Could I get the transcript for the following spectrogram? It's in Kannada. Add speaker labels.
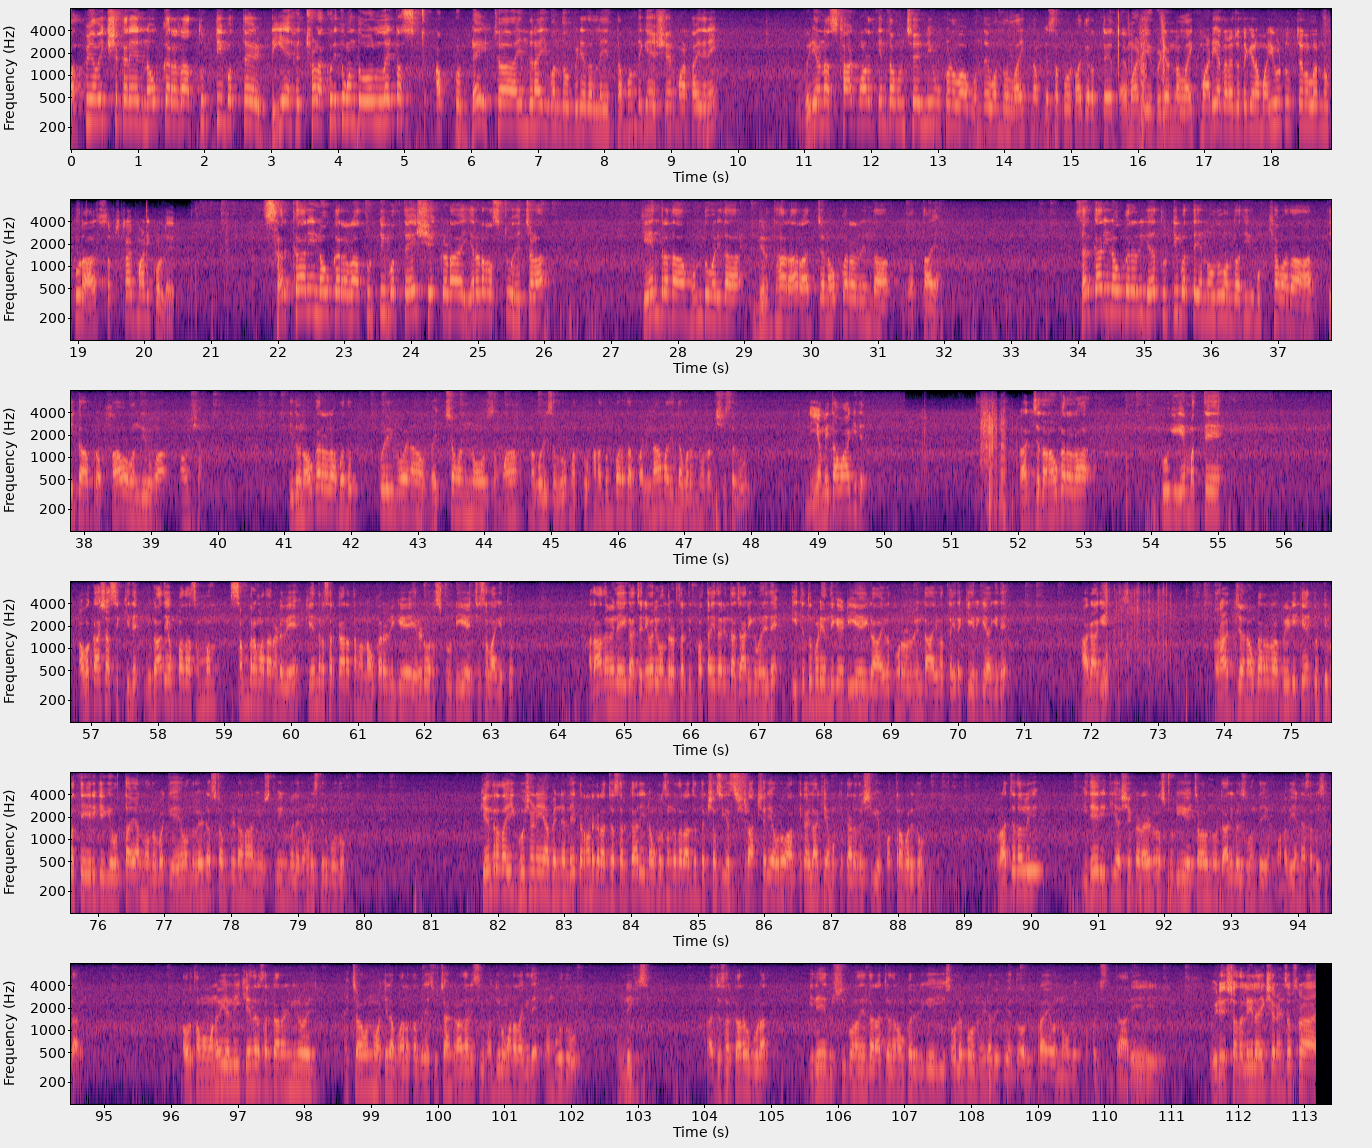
Speaker 1: ಆತ್ಮೀಯ ವೀಕ್ಷಕರೇ, ನೌಕರರ ತುಟ್ಟಿ ಭತ್ತೆ ಡಿ ಎ ಹೆಚ್ಚಳ ಕುರಿತು ಒಂದು ಲೇಟೆಸ್ಟ್ ಅಪ್ಡೇಟ್ ಇಂದಿನ ಈ ಒಂದು ವಿಡಿಯೋದಲ್ಲಿ ತಮ್ಮೊಂದಿಗೆ ಶೇರ್ ಮಾಡ್ತಾ ಇದ್ದೀನಿ. ವಿಡಿಯೋನ ಸ್ಟಾರ್ಟ್ ಮಾಡೋದಕ್ಕಿಂತ ಮುಂಚೆ ನೀವು ಕೊಡುವ ಒಂದೇ ಒಂದು ಲೈಕ್ ನಮಗೆ ಸಪೋರ್ಟ್ ಆಗಿರುತ್ತೆ. ದಯಮಾಡಿ ವಿಡಿಯೋನ ಲೈಕ್ ಮಾಡಿ, ಅದರ ಜೊತೆಗೆ ನಮ್ಮ ಯೂಟ್ಯೂಬ್ ಚಾನಲನ್ನು ಕೂಡ ಸಬ್ಸ್ಕ್ರೈಬ್ ಮಾಡಿಕೊಳ್ಳಿ. ಸರ್ಕಾರಿ ನೌಕರರ ತುಟ್ಟಿ ಭತ್ತೆ ಶೇಕಡ ಎರಡರಷ್ಟು ಹೆಚ್ಚಳ. ಕೇಂದ್ರದ ಮುಂದುವರಿದ ನಿರ್ಧಾರ ರಾಜ್ಯ ನೌಕರರಿಂದ ಒತ್ತಾಯ. ಸರ್ಕಾರಿ ನೌಕರರಿಗೆ ತುಟ್ಟಿ ಭತ್ತೆ ಎನ್ನುವುದು ಒಂದು ಅತಿ ಮುಖ್ಯವಾದ ಆರ್ಥಿಕ ಪ್ರಭಾವ ಹೊಂದಿರುವ ಅಂಶ. ಇದು ನೌಕರರ ಬದುಕುಳಿವಿನ ವೆಚ್ಚವನ್ನು ಸಮಾನಗೊಳಿಸಲು ಮತ್ತು ಹಣದುಬ್ಬರದ ಪರಿಣಾಮದಿಂದ ಅವರನ್ನು ರಕ್ಷಿಸಲು ನಿಯಮಿತವಾಗಿದೆ. ರಾಜ್ಯದ ನೌಕರರ ಕೂಗಿಗೆ ಮತ್ತೆ ಅವಕಾಶ ಸಿಕ್ಕಿದೆ. ಯುಗಾದಿ ಹಬ್ಬದ ಸಂಬಂ, ಸಂಭ್ರಮದ ನಡುವೆ ಕೇಂದ್ರ ಸರ್ಕಾರ ತನ್ನ ನೌಕರರಿಗೆ ಎರಡೂವರಷ್ಟು ಡಿ ಎ ಹೆಚ್ಚಿಸಲಾಗಿತ್ತು. ಅದಾದ ಮೇಲೆ ಈಗ ಜನವರಿ ಒಂದು ಎರಡು ಸಾವಿರದ ಇಪ್ಪತ್ತೈದರಿಂದ ಜಾರಿಗೆ ಬಂದಿದೆ. ಈ ತಿದ್ದುಪಡಿಯೊಂದಿಗೆ ಡಿ ಎ ಈಗ ಐವತ್ತ್ಮೂರರಿಂದ ಐವತ್ತೈದಕ್ಕೆ ಏರಿಕೆಯಾಗಿದೆ. ಹಾಗಾಗಿ ರಾಜ್ಯ ನೌಕರರ ಬೇಡಿಕೆ, ತುಟ್ಟಿಬತ್ತೆ ಏರಿಕೆಗೆ ಒತ್ತಾಯ ಅನ್ನೋದ್ರ ಬಗ್ಗೆ ಒಂದು ಲೇಟೆಸ್ಟ್ ಅಪ್ಡೇಟನ್ನು ನೀವು ಸ್ಕ್ರೀನ್ ಮೇಲೆ ಗಮನಿಸ್ತಿರ್ಬೋದು. ಕೇಂದ್ರದ ಈ ಘೋಷಣೆಯ ಬೆನ್ನಲ್ಲೇ ಕರ್ನಾಟಕ ರಾಜ್ಯ ಸರ್ಕಾರಿ ನೌಕರ ಸಂಘದ ರಾಜ್ಯಾಧ್ಯಕ್ಷ ಸಿ ಎಸ್ ಷಡಾಕ್ಷರಿ ಅವರು ಆರ್ಥಿಕ ಇಲಾಖೆಯ ಮುಖ್ಯ ಕಾರ್ಯದರ್ಶಿಗೆ ಪತ್ರ ಬರೆದು, ರಾಜ್ಯದಲ್ಲಿ ಇದೇ ರೀತಿಯ ಶೇಕಡ ಎರಡರಷ್ಟು ಡಿ ಹೆಚ್ಚಳವನ್ನು ಜಾರಿಗೊಳಿಸುವಂತೆ ಮನವಿಯನ್ನು ಸಲ್ಲಿಸಿದ್ದಾರೆ. ಅವರು ತಮ್ಮ ಮನವಿಯಲ್ಲಿ ಕೇಂದ್ರ ಸರ್ಕಾರ ನೀಡುವ ಹೆಚ್- ಹೆಚ್ಚಳವನ್ನು ಅಖಿಲ ಭಾರತ ಬೆಲೆ ಸೂಚ್ಯಾಂಕ ಆಧರಿಸಿ ಮಂಜೂರು ಮಾಡಲಾಗಿದೆ ಎಂಬುದು ಉಲ್ಲೇಖಿಸಿ. ರಾಜ್ಯ ಸರ್ಕಾರವು ಕೂಡ ಇದೇ ದೃಷ್ಟಿಕೋನದಿಂದ ರಾಜ್ಯದ ನೌಕರರಿಗೆ ಈ ಸೌಲಭ್ಯವನ್ನು ನೀಡಬೇಕು ಎಂದು ಅಭಿಪ್ರಾಯವನ್ನು ವ್ಯಕ್ತಪಡಿಸಿದ್ದಾರೆ. ವಿಡಿಯೋ ಇಷ್ಟ ಇಷ್ಟದಲ್ಲಿ ಲೈಕ್ ಶೇರ್ ಆ್ಯಂಡ್ ಸಬ್ಸ್ಕ್ರೈಬ್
